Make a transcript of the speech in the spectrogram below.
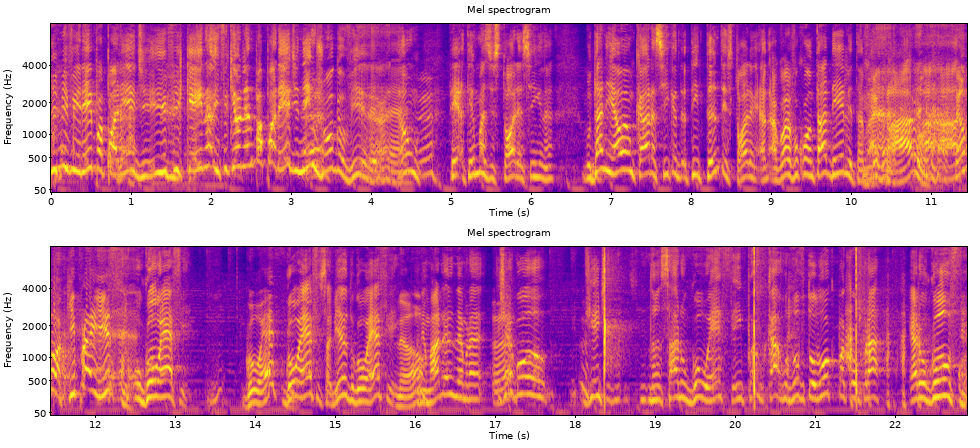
E me virei pra parede e fiquei, na, e fiquei olhando pra parede, nem o jogo eu vi. Né? Então, tem, tem umas histórias assim, né? O Daniel é um cara assim que tem tanta história. Agora eu vou contar dele também. É claro. Estamos aqui pra isso. O Gol F. Gol F? Gol F, sabia do Gol F? Não. O Neymar lembra. Ah. Chegou Gente, lançaram o Gol F aí, um carro novo, tô louco pra comprar. Era o Golf.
